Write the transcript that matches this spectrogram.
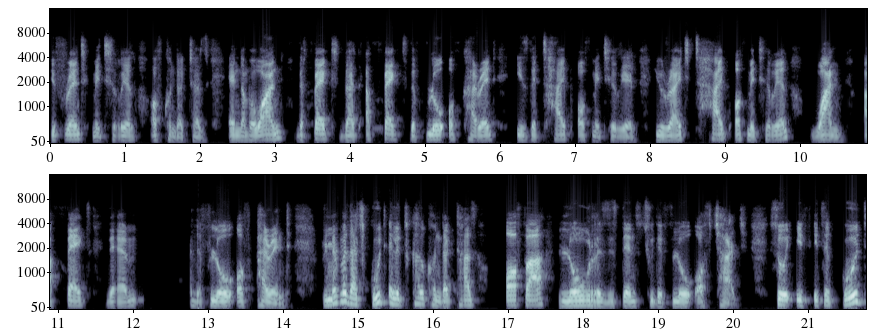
different material of conductors. And number one, the fact that affects the flow of current is the type of material. You write type of material, one affects them the flow of current. Remember that good electrical conductors offer low resistance to the flow of charge. So if it's a good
